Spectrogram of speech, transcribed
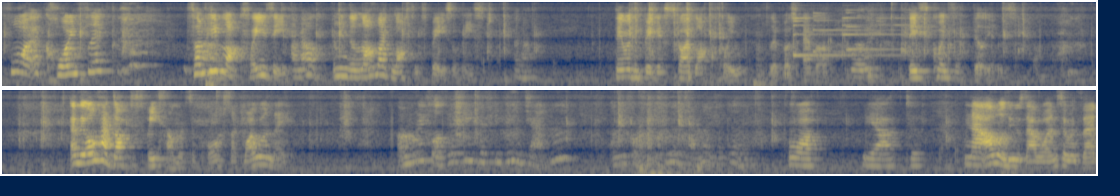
for a coin flip. Some people are crazy. I know. I mean, they're not like lost in space, at least. They were the biggest skyblock coin flippers ever. Really? These coins have billions. And they all had Doctor Space helmets, of course. Like, why wouldn't they? Only for 50, 50 food chan. Only for 50 food chan, I should do. For, yeah, to. Nah, I'm gonna lose that one, someone said.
